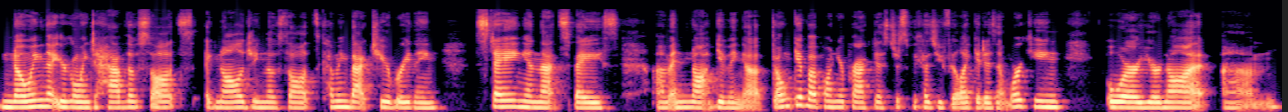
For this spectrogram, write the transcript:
knowing that you're going to have those thoughts acknowledging those thoughts coming back to your breathing staying in that space um, and not giving up. Don't give up on your practice just because you feel like it isn't working or you're not. Um,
